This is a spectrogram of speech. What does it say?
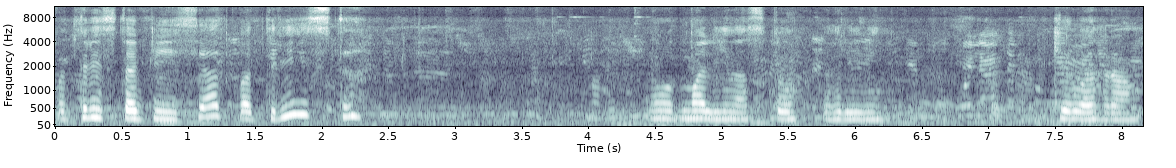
По 350, по 300. Вот малина 100 гривен. Килограмм.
